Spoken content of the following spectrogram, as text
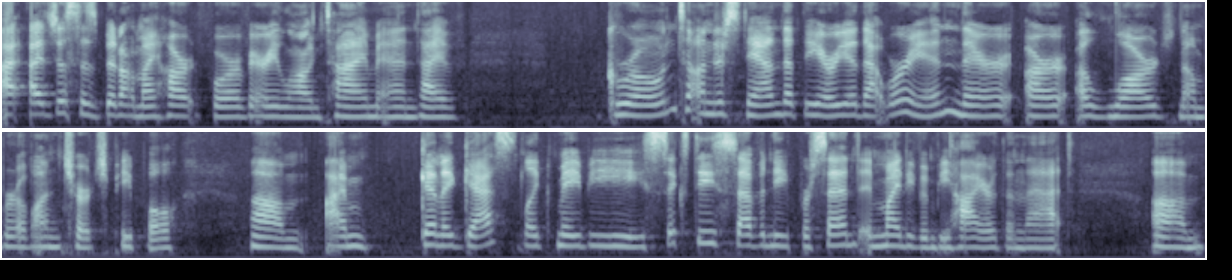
I, I, just has been on my heart for a very long time, and I've grown to understand that the area that we're in, there are a large number of unchurched people. Um, I'm going to guess like maybe 60, 70%. It might even be higher than that. Um,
